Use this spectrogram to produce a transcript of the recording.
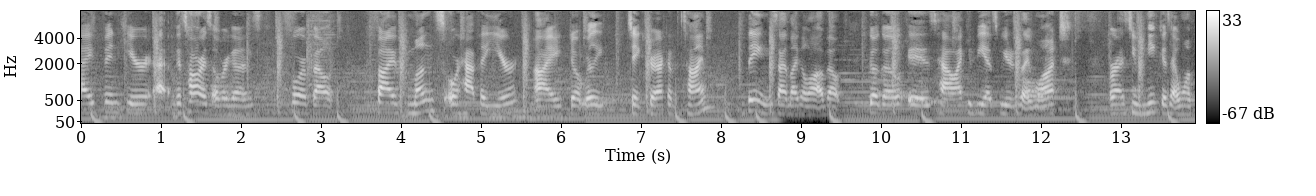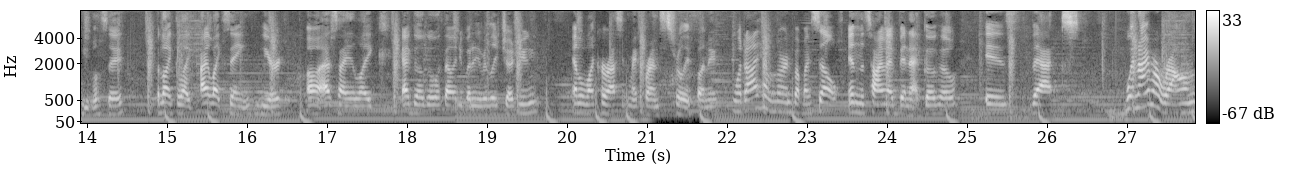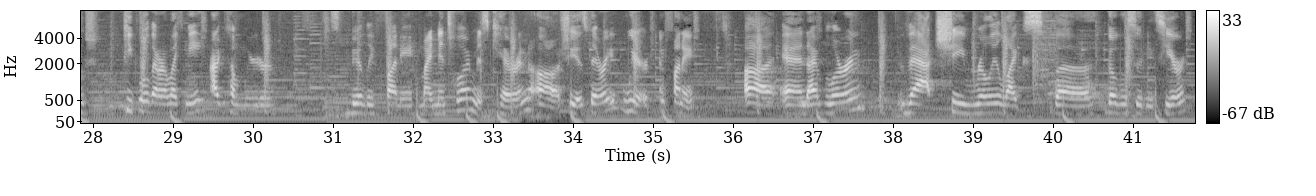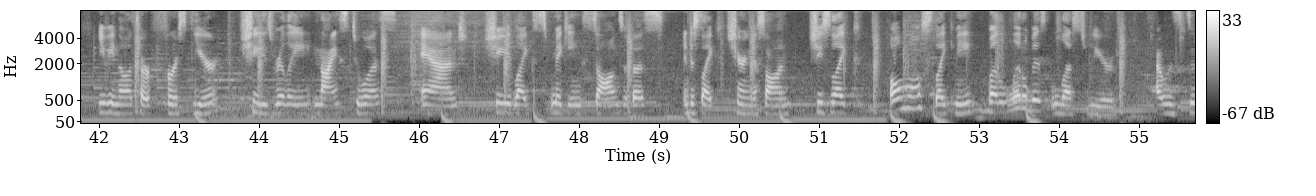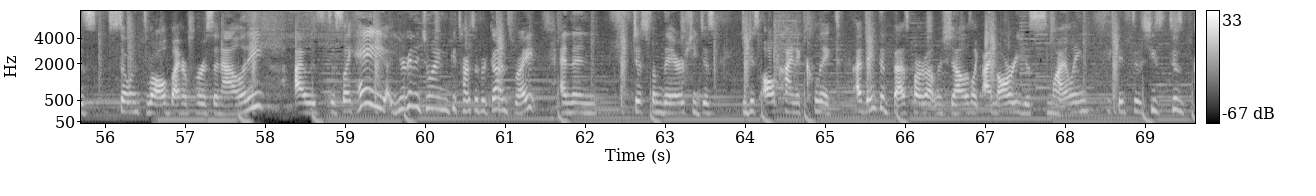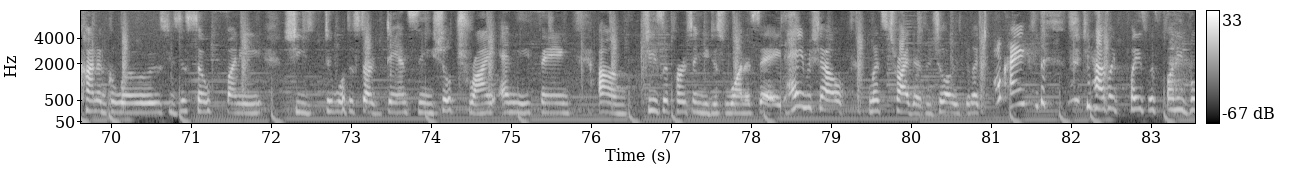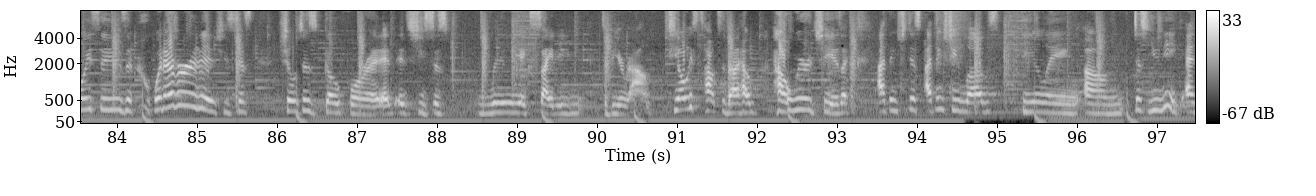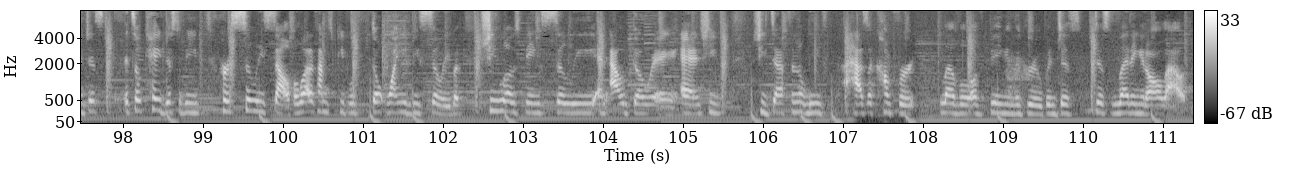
I've been here at Guitars Over Guns for about five months or half a year. I don't really take track of the time. Things I like a lot about GoGo is how I can be as weird as I want or as unique as I want people to say. But like, like I like saying weird uh, as I like at GoGo without anybody really judging. And I like harassing my friends. It's really funny. What I have learned about myself in the time I've been at GoGo is that when I'm around people that are like me, I become weirder it's really funny. My mentor, Miss Karen, uh, she is very weird and funny. Uh, and I've learned that she really likes the GoGo students here, even though it's her first year. She's really nice to us and she likes making songs with us and just like cheering us on. She's like almost like me, but a little bit less weird. I was just so enthralled by her personality. I was just like, hey, you're gonna join Guitars Over Guns, right? And then just from there, she just we just all kind of clicked. I think the best part about Michelle is like I'm already just smiling. It's just she's just kind of glows. She's just so funny. She's will just start dancing. She'll try anything. Um, she's the person you just want to say, "Hey, Michelle, let's try this," and she'll always be like, "Okay." she has like plays with funny voices and whatever it is. She's just she'll just go for it. it, it she's just really exciting to be around. She always talks about how, how weird she is. I, I think she just, I think she loves feeling um, just unique and just, it's okay just to be her silly self. A lot of times people don't want you to be silly, but she loves being silly and outgoing and she, she definitely has a comfort level of being in the group and just, just letting it all out.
